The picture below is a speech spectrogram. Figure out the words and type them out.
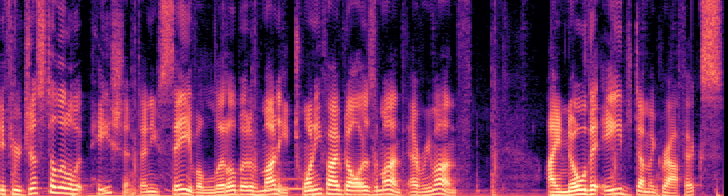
if you're just a little bit patient and you save a little bit of money, $25 a month every month, I know the age demographics.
